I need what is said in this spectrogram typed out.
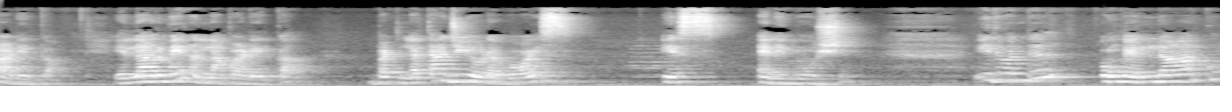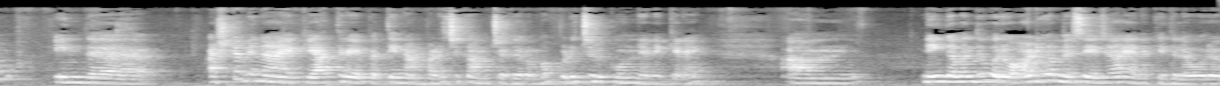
பாடியிருக்கா. எல்லாருமே நல்லா பாடியிருக்கா. பட் லதாஜியோட வாய்ஸ் இஸ் அன் எமோஷன் இது வந்து உங்கள் எல்லாருக்கும் இந்த அஷ்டவிநாயக் யாத்திரையை பற்றி நான் படித்து காமிச்சது ரொம்ப பிடிச்சிருக்கும்னு நினைக்கிறேன். நீங்கள் வந்து ஒரு ஆடியோ மெசேஜாக எனக்கு இதில் ஒரு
